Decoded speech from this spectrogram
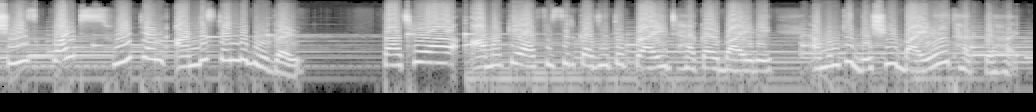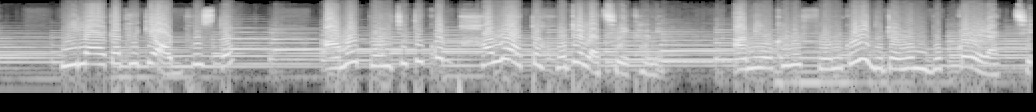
she is quite sweet and understandable girl তাছাড়া আমাকে অফিসের কাজে তো প্রায় ঢাকার বাইরে, এমনকি দেশের বাইরেও থাকতে হয়। নীলা একা থেকে অভ্যস্ত। আমার পরিচিত খুব ভালো একটা হোটেল আছে এখানে। আমি ওখানে ফোন করে দুটো রুম বুক করে রাখছি।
